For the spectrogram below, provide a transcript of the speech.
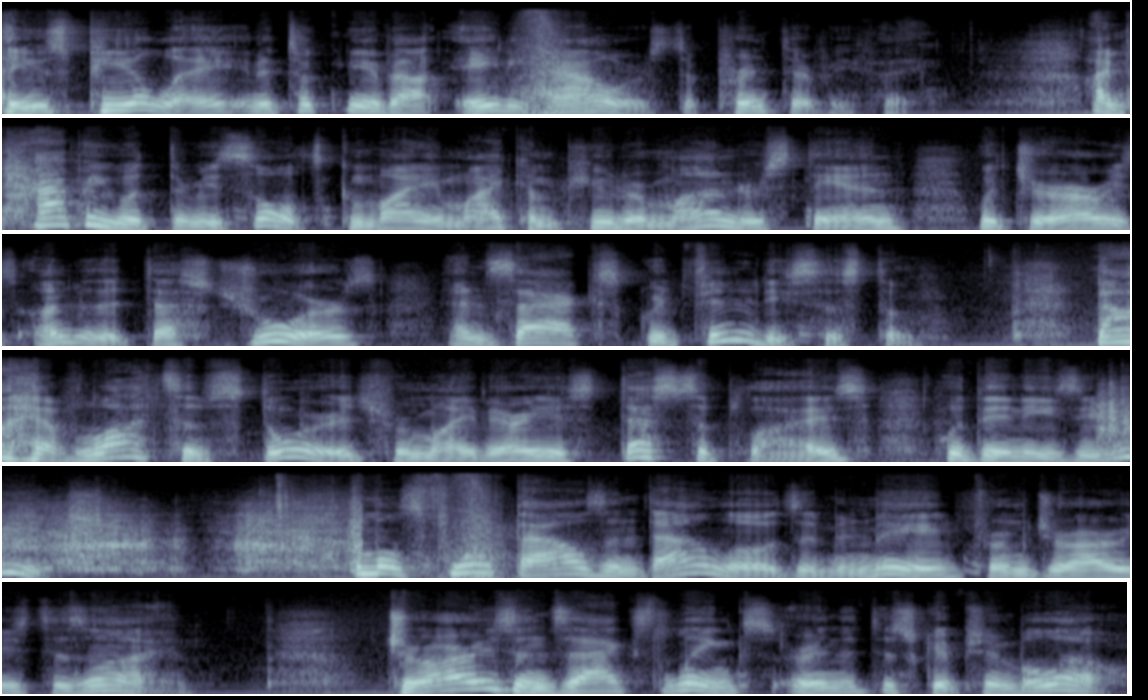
I used PLA and it took me about 80 hours to print everything. I'm happy with the results combining my computer monitor stand with Girari's under the desk drawers and Zack's Gridfinity system. Now I have lots of storage for my various desk supplies within easy reach. Almost 4,000 downloads have been made from Girari's design. Girari's and Zack's links are in the description below.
